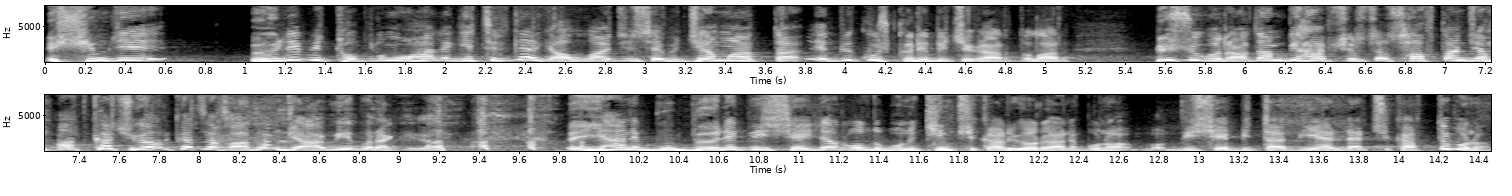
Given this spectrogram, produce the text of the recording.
E şimdi öyle bir toplumu hale getirdiler ki Allah için sevmiyor. Cemaatta e, bir kuş gribi çıkarttılar. Bir şugur adam bir hapşırsa saftan cemaat kaçıyor arka safa adam camiyi bırakıyor. e yani bu böyle bir şeyler oldu. Bunu kim çıkarıyor yani bunu bir şey bir, bir yerler çıkarttı bunu.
